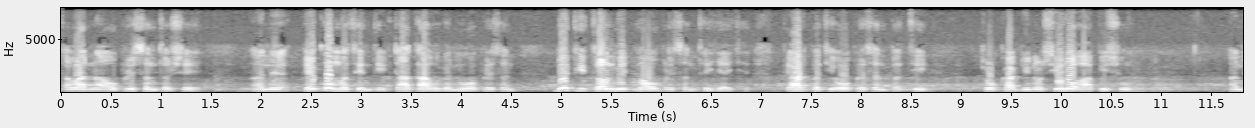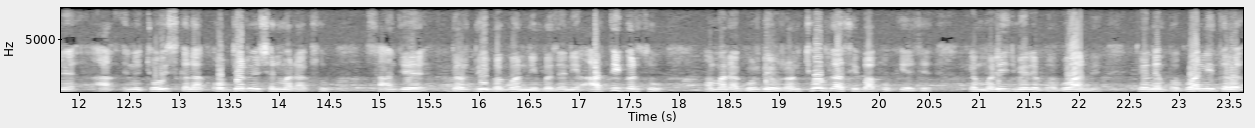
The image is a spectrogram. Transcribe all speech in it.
સવારના ઓપરેશન થશે અને ફેકો મશીનથી ટાંકા વગરનું ઓપરેશન બેથી ત્રણ મિનિટમાં ઓપરેશન થઈ જાય છે. ત્યાર પછી ઓપરેશન પછી ચોખા ઘીનો શીરો આપીશું અને આ એને ચોવીસ કલાક ઓબ્ઝર્વેશનમાં રાખશું. સાંજે દર્દી ભગવાનની બધાની આરતી કરશું. અમારા ગુરુદેવ રણછોડદાસી બાપુ કહે છે કે મરીજ મેરે ભગવાન તો એને ભગવાનની તરફ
